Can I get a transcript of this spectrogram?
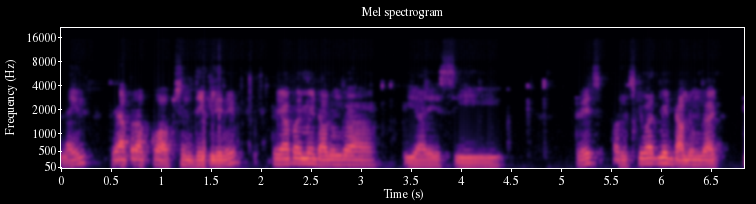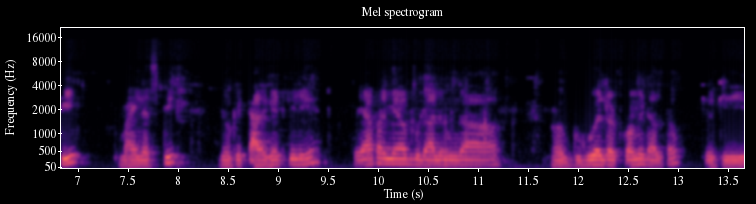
लाइन तो यहाँ पर आपको ऑप्शन देख लेने तो यहाँ पर मैं डालूँगा T R A C trace और उसके बाद मैं डालूँगा टी माइनस टी जो कि टारगेट के लिए तो यहाँ पर मैं अब डालूँगा गूगल डॉट कॉम ही डालता हूँ क्योंकि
